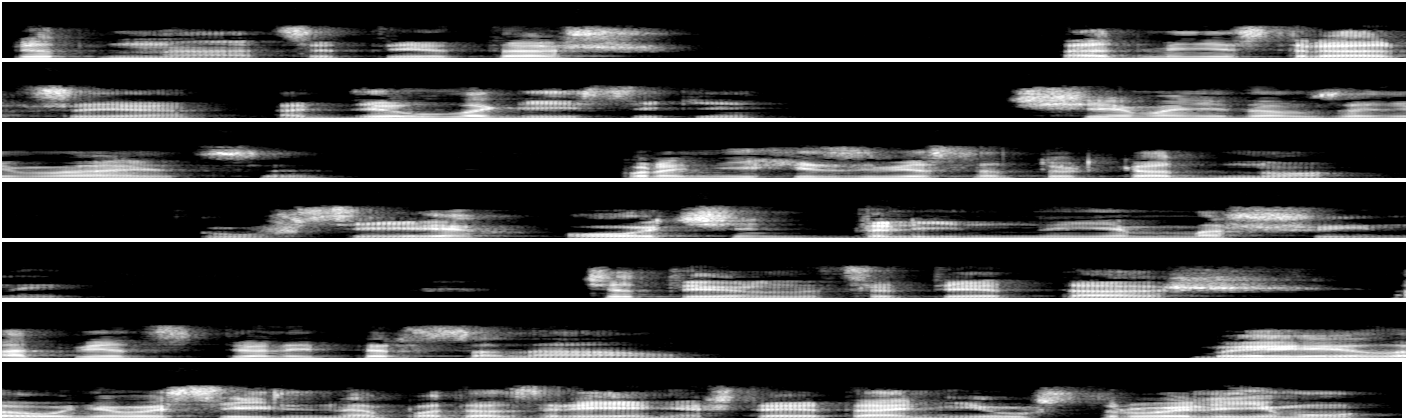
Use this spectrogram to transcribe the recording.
Пятнадцатый этаж. Администрация, отдел логистики. Чем они там занимаются? Про них известно только одно. У всех очень длинные машины. Четырнадцатый этаж. Ответственный персонал. Было у него сильное подозрение, что это они устроили ему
